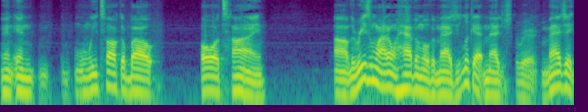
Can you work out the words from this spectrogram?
and and when we talk about all time, um, the reason why I don't have him over Magic, look at Magic's career. Magic,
